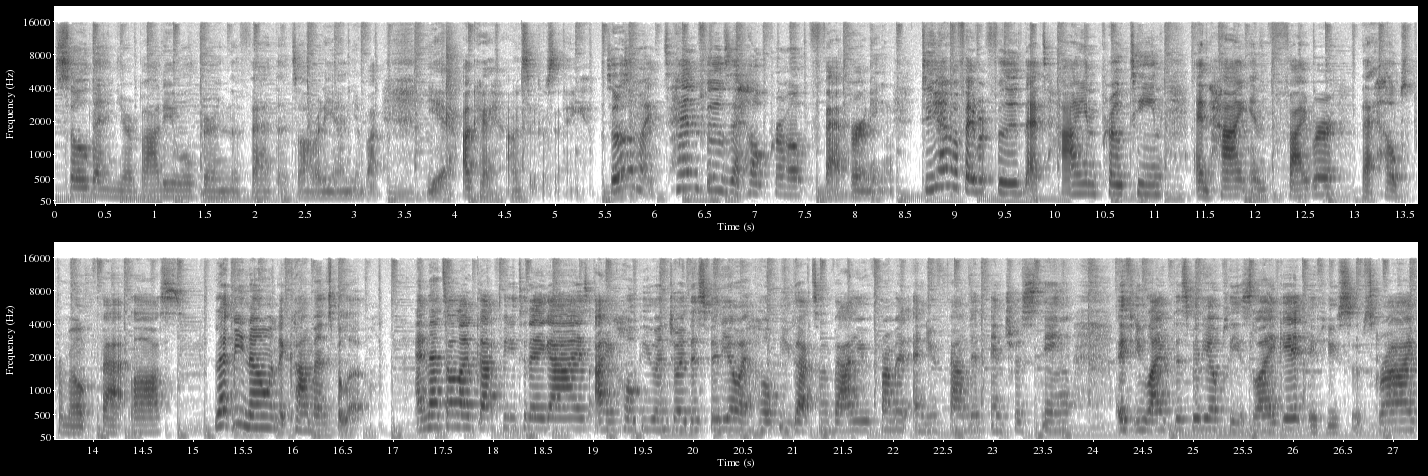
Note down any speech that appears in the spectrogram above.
so then your body will burn the fat that's already on your body. Yeah, okay, I'm sick of saying it. So those are my 10 foods that help promote fat burning. Do you have a favorite food that's high in protein and high in fiber that helps promote fat loss? Let me know in the comments below. And that's all I've got for you today, guys. I hope you enjoyed this video. I hope you got some value from it and you found it interesting. If you like this video, please like it. If you subscribe,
